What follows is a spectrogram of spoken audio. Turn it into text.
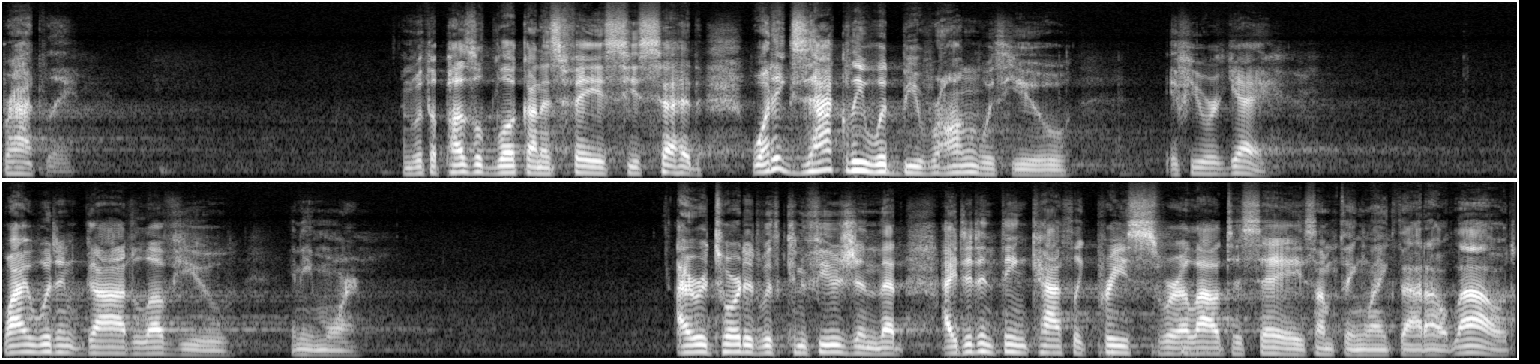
Bradley. And with a puzzled look on his face, he said, What exactly would be wrong with you if you were gay? Why wouldn't God love you anymore? I retorted with confusion that I didn't think Catholic priests were allowed to say something like that out loud.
